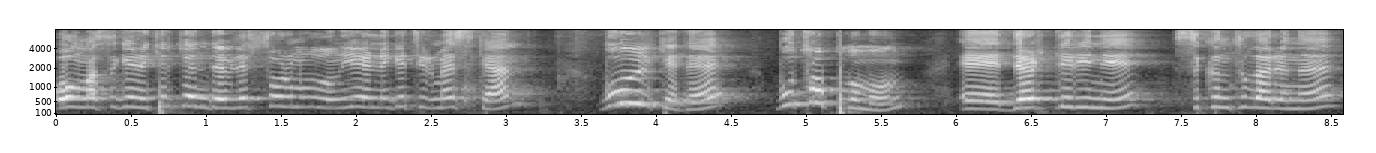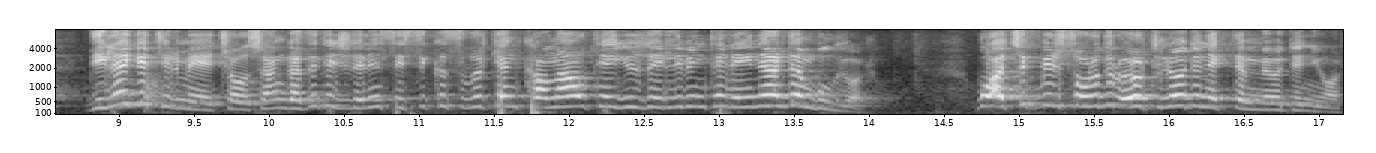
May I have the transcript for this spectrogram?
olması gerekirken devlet sorumluluğunu yerine getirmezken bu ülkede bu toplumun e, dertlerini, sıkıntılarını dile getirmeye çalışan gazetecilerin sesi kısılırken Kanal T 150 bin TL'yi nereden buluyor? Bu açık bir sorudur. Örtülü ödenekten mi ödeniyor?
